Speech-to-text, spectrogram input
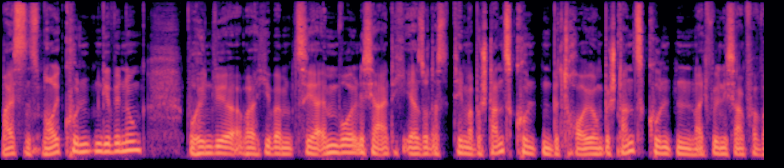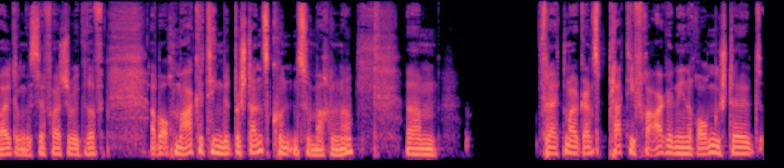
Meistens Neukundengewinnung. Wohin wir aber hier beim CRM wollen, ist ja eigentlich eher so das Thema Bestandskundenbetreuung, Bestandskunden, ich will nicht sagen Verwaltung, ist der falsche Begriff, aber auch Marketing mit Bestandskunden zu machen. Ne? Ähm, vielleicht mal ganz platt die Frage in den Raum gestellt,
